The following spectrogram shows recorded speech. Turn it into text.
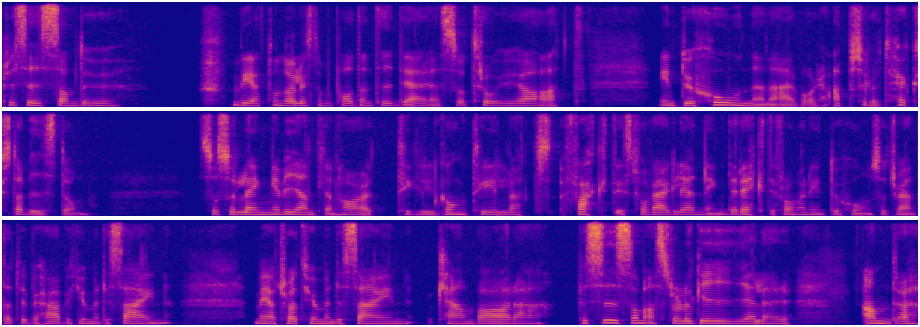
precis som du vet om du har lyssnat på podden tidigare så tror jag att intuitionen är vår absolut högsta visdom. Så så länge vi egentligen har tillgång till att faktiskt få vägledning direkt ifrån vår intuition så tror jag inte att vi behöver human design. Men jag tror att human design kan vara precis som astrologi eller andra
